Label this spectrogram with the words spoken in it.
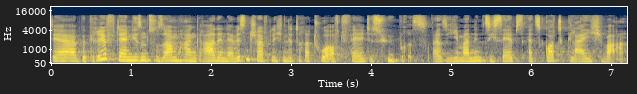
Der Begriff, der in diesem Zusammenhang gerade in der wissenschaftlichen Literatur oft fällt, ist Hybris. Also jemand nimmt sich selbst als Gott gleich wahr.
